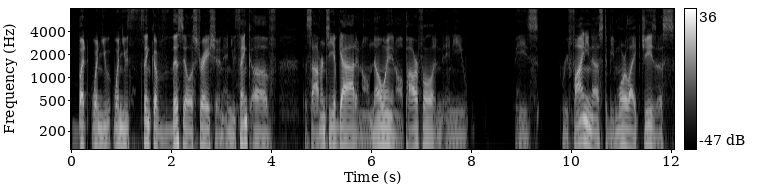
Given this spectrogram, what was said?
but when you when you think of this illustration and you think of the sovereignty of God and all knowing and all powerful and and he he's refining us to be more like Jesus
